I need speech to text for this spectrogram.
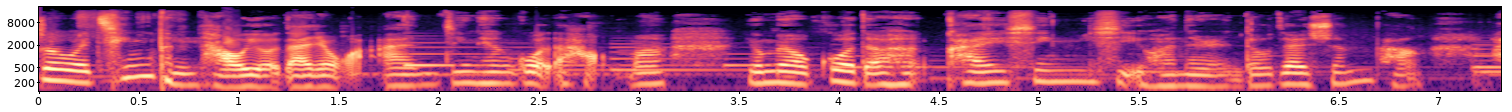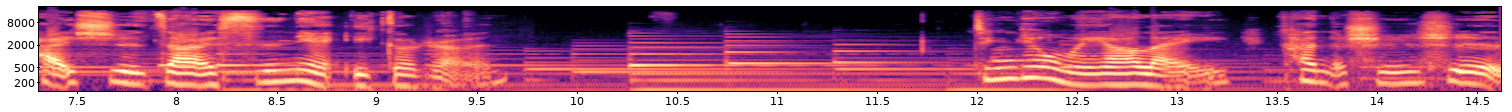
各位亲朋好友，大家晚安。今天过得好吗？有没有过得很开心？喜欢的人都在身旁，还是在思念一个人？今天我们要来看的诗是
